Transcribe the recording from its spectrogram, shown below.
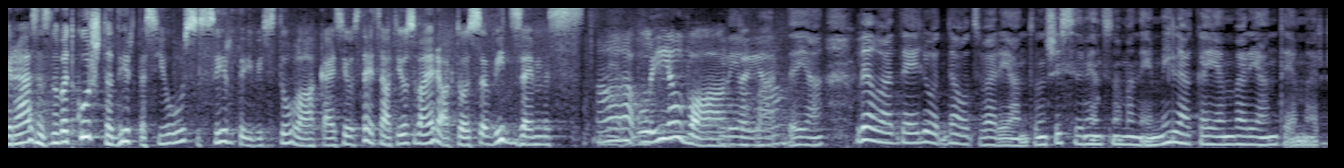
grēznas. Nu, kurš tad ir tas jūsu sirdī vistuvākais? Jūs teicāt, jūs vairāk tos vidzemes ah, lielvārdi. Lielvārdi, jā. Lielvārdē ir ļoti daudz variantu, un šis ir viens no maniem mīļākajiem variantiem ar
